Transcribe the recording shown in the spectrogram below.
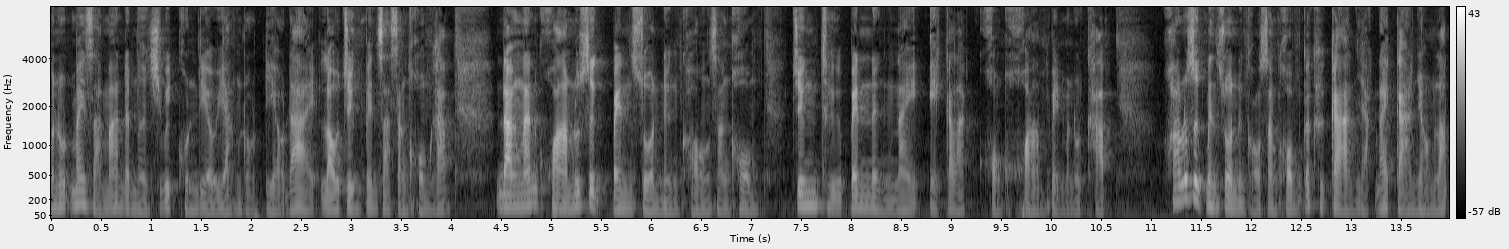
มนุษย์ไม่สามารถดำเนินชีวิตคนเดียวอย่างโดดเดี่ยวได้ เราจึงเป็นสัตว์สังคมครับ ดังนั้นความรู้สึกเป็นส่วนหนึ่งของสังคม จึงถือเป็นหนึ่งในเอกลักษณ์ของความเป็นมนุษย์ครับความรู้สึกเป็นส่วนหนึ่งของสังคมก็คือการอยากได้การยอมรับ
